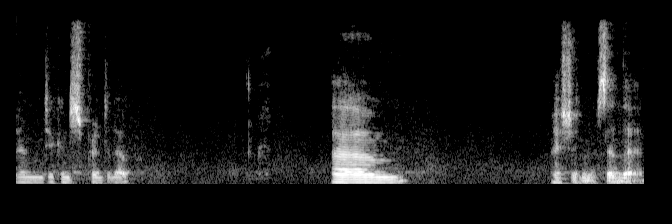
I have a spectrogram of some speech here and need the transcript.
and you can just print it out. Um, I shouldn't have said that.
